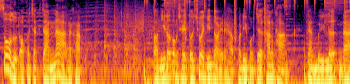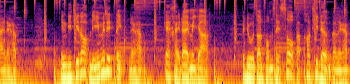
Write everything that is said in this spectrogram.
โซ่หลุดออกมาจากจานหน้านะครับ ตอนนี้เราต้องใช้ตัวช่วยนิดหน่อยนะครับ พอดีผมเจอข้างทางการมือเลอะได้นะครับ ยังดีที่รอบนี้ไม่ได้ติดนะครับ แก้ไขได้ไม่ยาก ไปดูตอนผมใส่โซ่กลับเข้าที่เดิมกันเลยครับ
